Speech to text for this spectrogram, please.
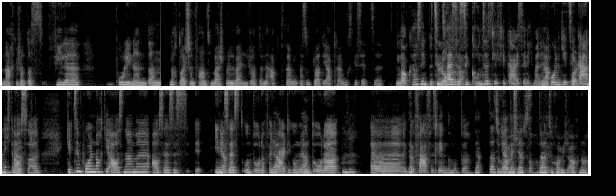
nachgeschaut, dass viele Polinnen dann nach Deutschland fahren zum Beispiel, weil dort eine Abtreibung, also dort die Abtreibungsgesetze lockerer sind, beziehungsweise lockerer. sie grundsätzlich legal sind. Ich meine, in ja, Polen geht es ja gar nicht, außer ja, gibt es in Polen noch die Ausnahme, außer es ist Inzest und oder Vergewaltigung und oder mhm äh, Gefahr ja. fürs Leben der Mutter. Ja, dazu komme ja, ich jetzt, auch. dazu komme ich auch noch.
